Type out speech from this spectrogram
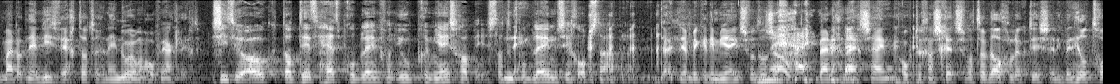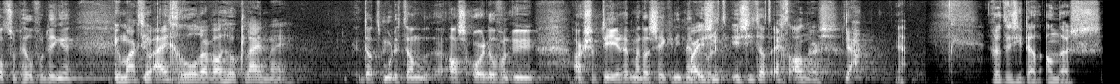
maar dat neemt niet weg dat er een enorme hoop werk ligt. Ziet u ook dat dit het probleem van uw premierschap is? Dat de nee. problemen zich opstapelen? Daar ben ik het niet mee eens. Want dan zou ik bijna geneigd zijn ook te gaan schetsen wat er wel gelukt is. En ik ben heel trots op heel veel dingen. U maakt uw eigen rol daar wel heel klein mee. Dat moet ik dan als oordeel van u accepteren. Maar dat is zeker niet mijn Maar u ziet, u ziet dat echt anders? Ja. ja. Rutte ziet dat anders.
